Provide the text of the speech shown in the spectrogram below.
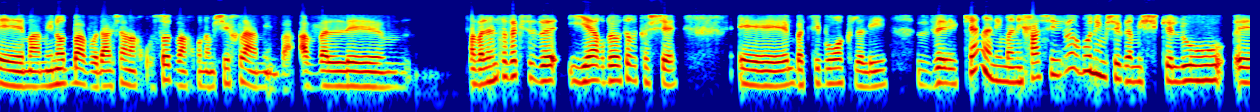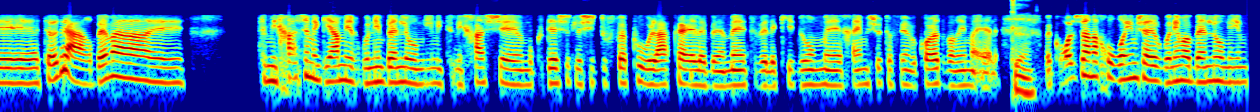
אה, מאמינות בעבודה שאנחנו עושות ואנחנו נמשיך להאמין בה, אבל, אה, אבל אין ספק שזה יהיה הרבה יותר קשה. אה, בציבור הכללי, וכן, אני מניחה שיהיו ארגונים שגם ישקלו, אה, אתה יודע, הרבה מה... אה, תמיכה שמגיעה מארגונים בינלאומיים היא תמיכה שמוקדשת לשיתופי פעולה כאלה באמת ולקידום אה, חיים משותפים וכל הדברים האלה. כן. וככל שאנחנו רואים שהארגונים הבינלאומיים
